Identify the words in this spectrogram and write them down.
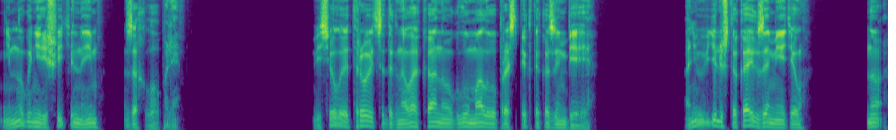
немного нерешительно им захлопали. Веселая троица догнала Ка на углу Малого проспекта Казымбея. Они увидели, что Ка их заметил, но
